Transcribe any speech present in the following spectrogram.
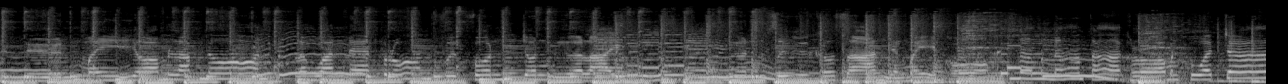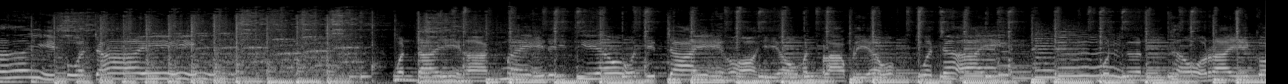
ดึกดื่นไม่ยอมหลับนอนกลางวันแดดร้อนฝึกฝนจนเหงื่อไหลเงินซื้อข้าวสารยังไม่พอ นั่งน้ำตาคลอมันปวดใจปวดใจ วันใดหากไม่ได้เที่ยว จิตใจห่อเหี่ยวมันเปล่าเปลี่ยว หัวใจหมดเงินเท่าไรก็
